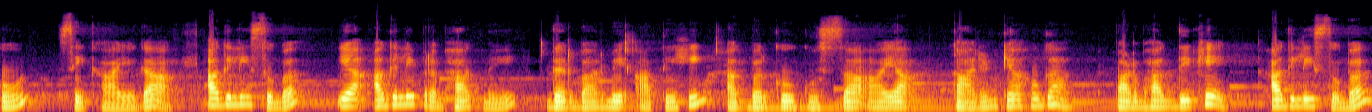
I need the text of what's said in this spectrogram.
കോൺ सिखाएगा अगली सुबह या अगले प्रभात में दरबार में आते ही अकबर को गुस्सा आया कारण क्या होगा भाग देखे अगली सुबह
